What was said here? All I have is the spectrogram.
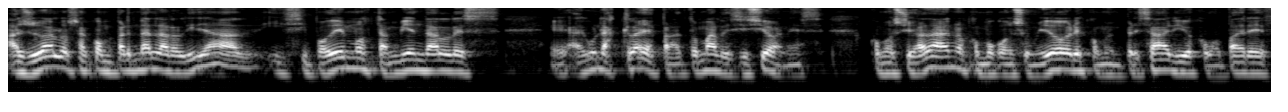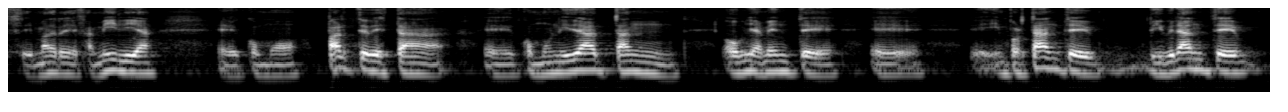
ayudarlos a comprender la realidad y si podemos también darles eh, algunas claves para tomar decisiones, como ciudadanos, como consumidores, como empresarios, como padres y madres de familia, eh, como parte de esta comunidad tan obviamente importante, vibrante,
